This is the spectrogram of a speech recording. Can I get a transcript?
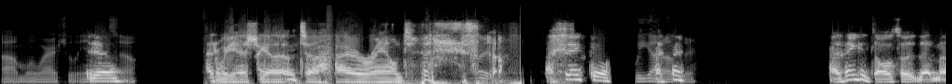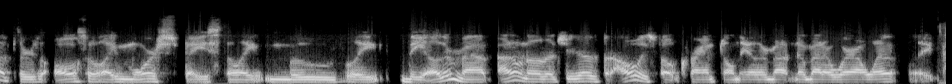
Um, when we're actually in Yeah. it. So I we think, actually got to a higher round. So, I think uh, we got I up think- there. I think it's also that map. There's also like more space to like move. Like the other map, I don't know about you guys, but I always felt cramped on the other map, no matter where I went. Like,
